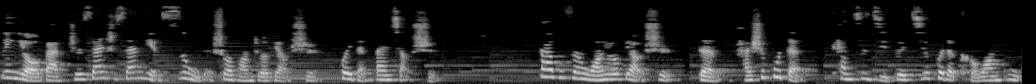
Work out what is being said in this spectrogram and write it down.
另有百分之三十三点四五的受访者表示会等半小时。大部分网友表示等还是不等，看自己对机会的渴望度。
